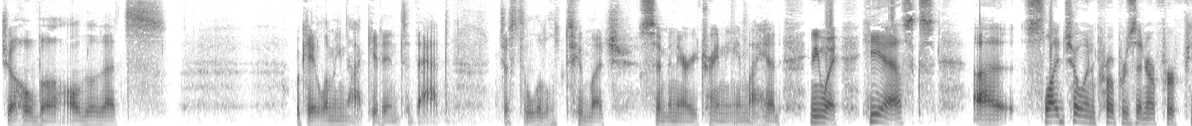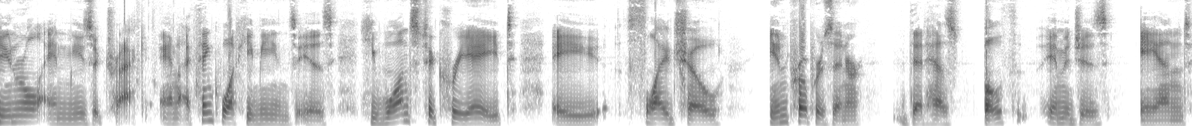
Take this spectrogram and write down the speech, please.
Jehovah, although that's okay. Let me not get into that. Just a little too much seminary training in my head. Anyway, he asks uh, slideshow and ProPresenter for funeral and music track. And I think what he means is he wants to create a slideshow in ProPresenter that has both images and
